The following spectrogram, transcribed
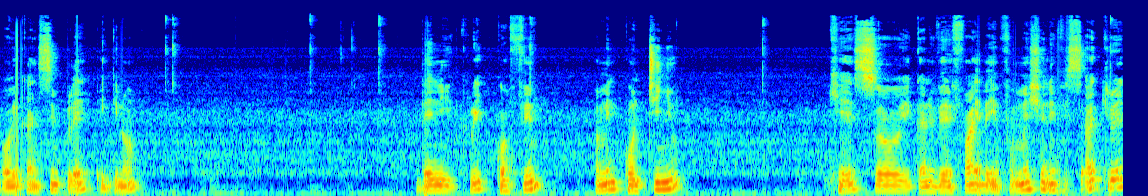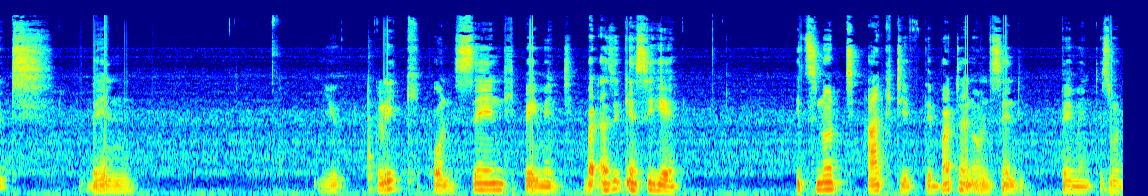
or you can simply ignore. Then you click confirm I mean continue okay so you can verify the information if it's accurate. Then you click on send payment. But as you can see here it's not active. The button on send payment is not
